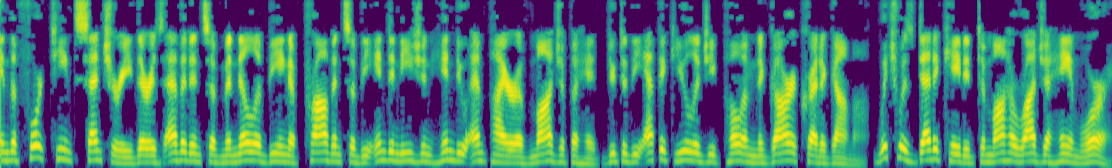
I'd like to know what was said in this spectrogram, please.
in the 14th century there is evidence of Manila being a province of the Indonesian Hindu Empire of Majapahit due to the epic eulogy poem Nagarakretagama, which was dedicated to Maharaja Hayam Wuruk.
